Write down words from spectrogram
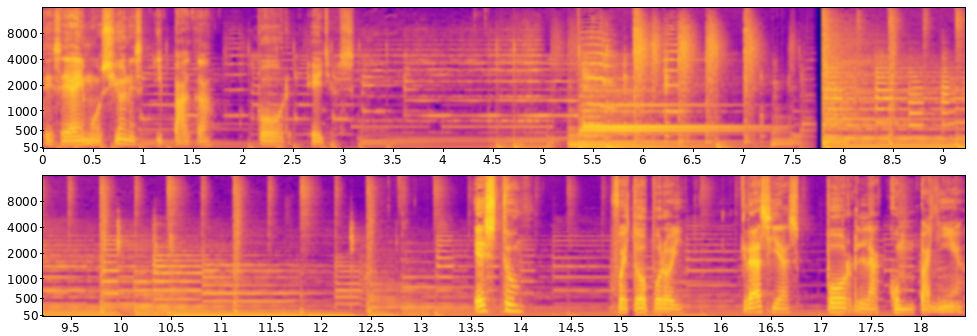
Desea emociones y paga por ellas. Esto fue todo por hoy. Gracias por la compañía.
